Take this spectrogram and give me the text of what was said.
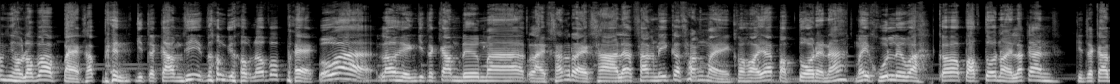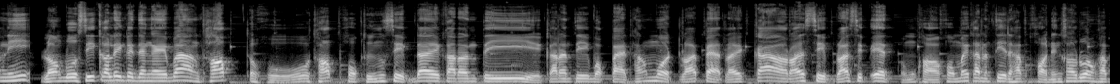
ต้องยอมรับว่าแปลกครับ เป็นกิจกรรมที่ต้องยอมรับว่าแปลก เพราะว่าเราเห็นกิจกรรมเดิมมาหลายครั้งหลายคราแล้วครั้งนี้ก็ครั้งใหม่ ขอขออนุญาตปรับตัวหน่อยนะ ไม่คุ้นเลยว่ะ ก็ปรับตัวหน่อยละกัน กิจกรรมนี้ลองดูซิก็เล่นกันยังไงบ้างท็อป โอ้โห ท็อป6ถึง10 ได้การันตี การันตีบอก 8 ทั้งหมด 108 109 110 111 ผมขอคงไม่การันตีนะครับ ขอเน้นเข้าร่วมครับ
